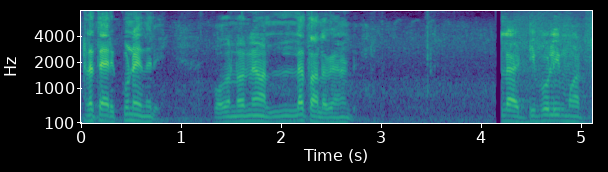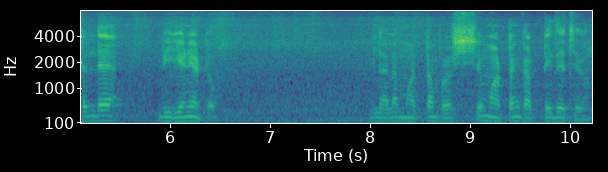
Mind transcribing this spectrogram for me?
നല്ല തിരക്കുണ്ടായിരുന്നില്ലേ? അപ്പോൾ അതുകൊണ്ട് തന്നെ നല്ല തലവേനുണ്ട് നല്ല അടിപൊളി മട്ടന്റെ ബിരിയാണി കേട്ടോ. ഇല്ല അല്ല മട്ടൻ ഫ്രഷ് മട്ടൻ കട്ട് ചെയ്ത് വെച്ചേക്കാം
